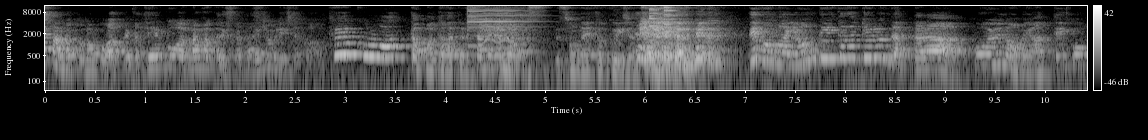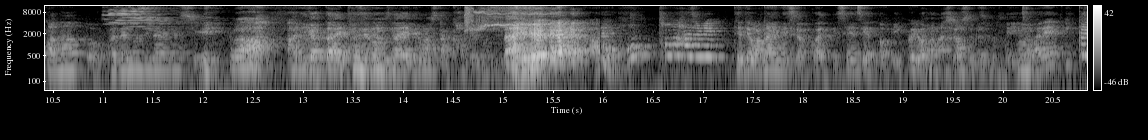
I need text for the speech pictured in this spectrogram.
したんだこの子はっていうか抵抗はなかったですか？大丈夫でしたか？抵抗はあったことあって喋るのはそんなに得意じゃない。でもまあ呼んでいただけるんだったらこういうのをやっていこうかなと。風の時代だし。わあ。ありがたい。風の時代出ました。風の時代。でも本当の初めてではないんですよ。こうやって先生とゆっくりお話をするっていうのがね。一回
